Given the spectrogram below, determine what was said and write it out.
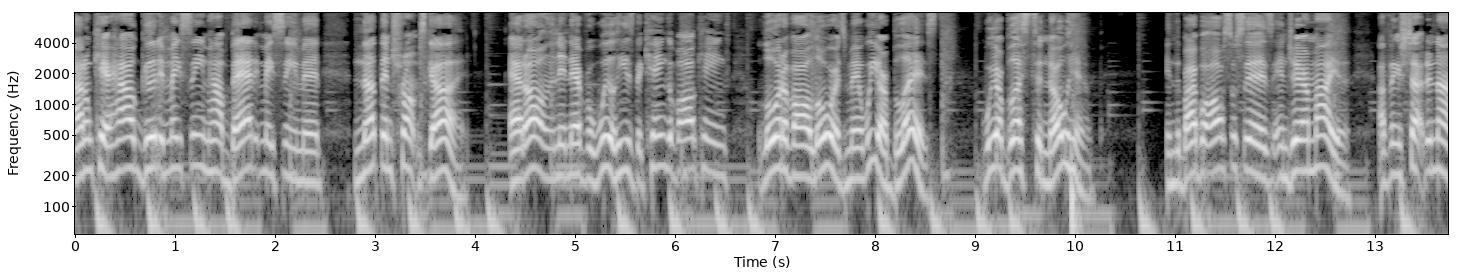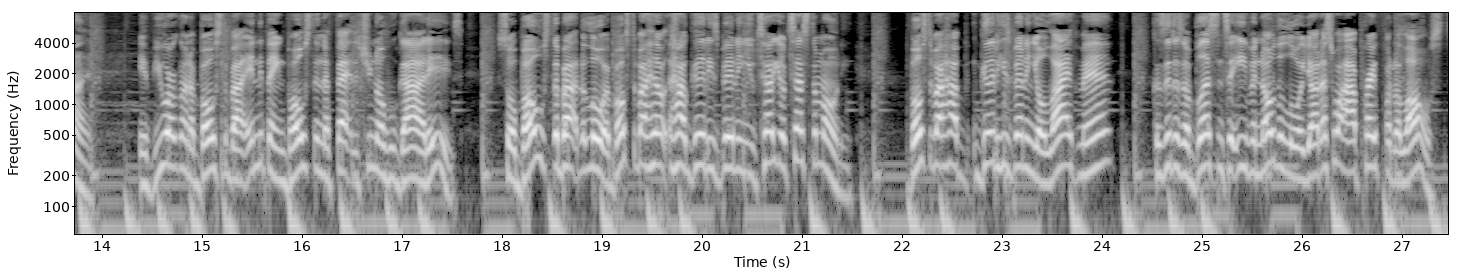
I don't care how good it may seem, how bad it may seem, man. Nothing trumps God at all, and it never will. He is the King of all kings, Lord of all lords, man. We are blessed. We are blessed to know him. And the Bible also says in Jeremiah, I think it's chapter 9, if you are going to boast about anything, boast in the fact that you know who God is. So boast about the Lord. Boast about how, how good he's been in you. Tell your testimony. Boast about how good he's been in your life, man. Because it is a blessing to even know the Lord, y'all. That's why I pray for the lost.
